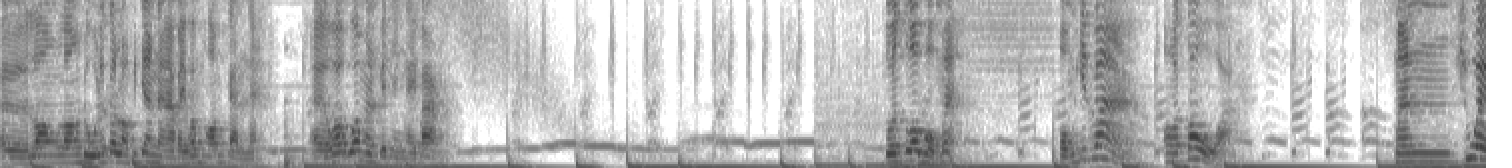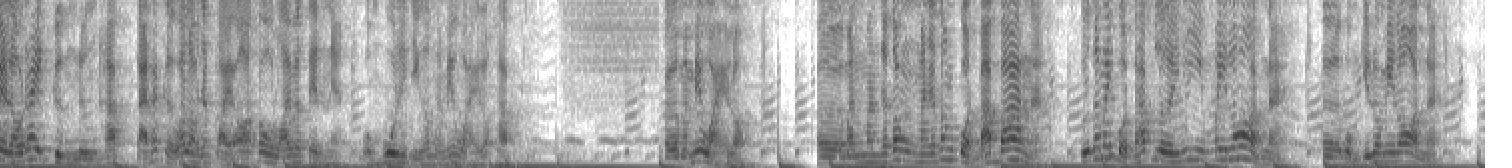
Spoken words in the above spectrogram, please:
เออลองลองดูแล้วก็ลองพิจารณาไปพร้อม ๆ กันนะ เออว่าว่ามันเป็นยังไงบ้าง ส่วนตัวผมอะ่ะผมคิดว่าออโต้อะมันช่วยเราได้กึ่งหนึ่งครับ แต่ถ้าเกิดว่าเราจะปล่อยออโต้ร้อยเปอร์เซ็นต์เนี่ย ผมพูดจริงๆว่ามันไม่ไหวหรอกครับ เออ มันไม่ไหวหรอก เออ มัน มันจะต้อง มันจะต้องกดบัฟบ้างอะ่ะ คือถ้าไม่กดบัฟเลยนี่ไม่รอดนะ เออ ผมคิดว่าไม่รอดนะ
